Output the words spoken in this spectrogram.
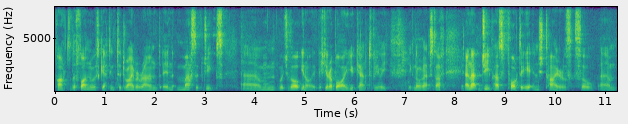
part of the fun was getting to drive around in massive jeeps um, which is all, you know, if you're a boy, you can't really ignore that stuff. And that Jeep has 48 inch tyres, so um,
